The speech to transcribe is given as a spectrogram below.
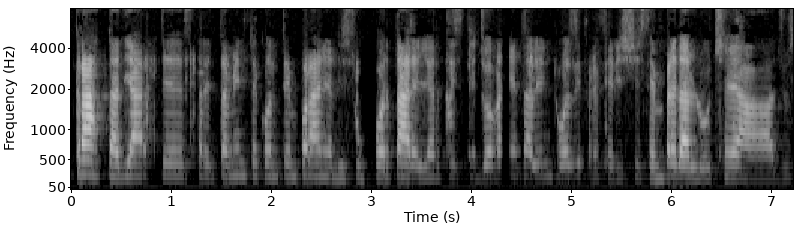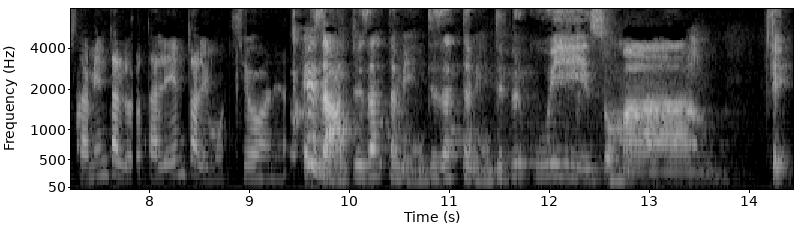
tratta di arte strettamente contemporanea, di supportare gli artisti giovani e talentuosi, preferisci sempre dar luce a, giustamente al loro talento, all'emozione. Esatto, esattamente, esattamente. Per cui, insomma, sì.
